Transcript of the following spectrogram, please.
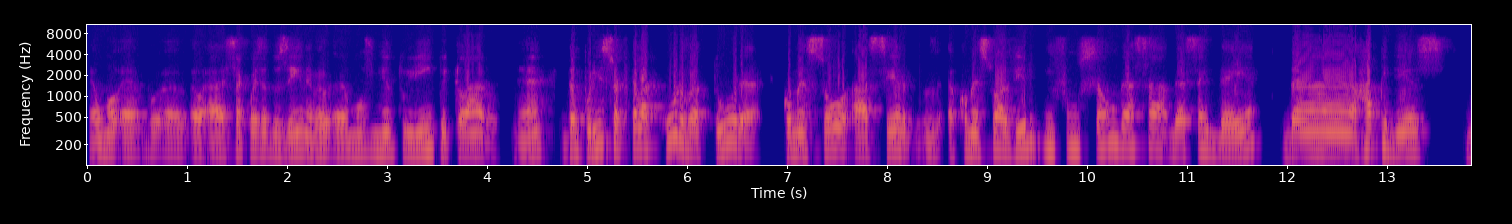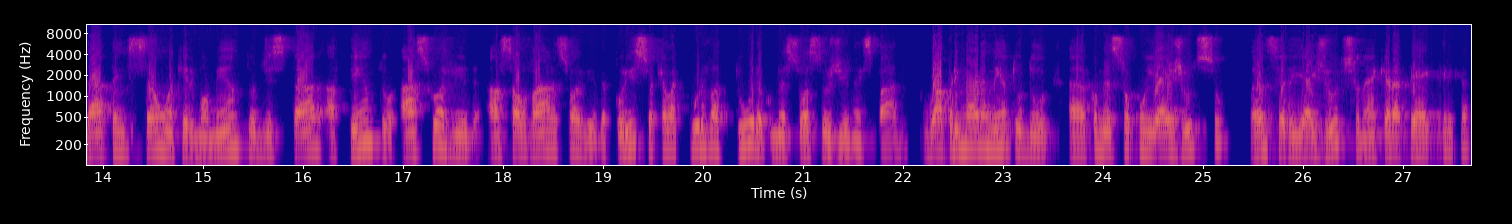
é, uma, é, é, é essa coisa do Zen, né? é um movimento limpo e claro, né? Então, por isso aquela curvatura começou a ser, começou a vir em função dessa dessa ideia da rapidez, da atenção naquele momento, de estar atento à sua vida, a salvar a sua vida. Por isso aquela curvatura começou a surgir na espada. O aprimoramento do uh, começou com o Yaijutsu, antes era Yaijutsu, né, que era técnica.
